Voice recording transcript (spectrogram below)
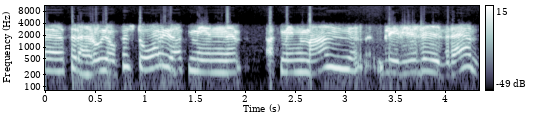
eh, sådär. Och jag förstår ju att min, att min man blev ju livrädd.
